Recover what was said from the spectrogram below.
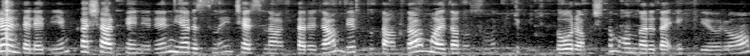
Rendelediğim kaşar peynirin yarısını içerisine aktaracağım. Bir tutam da maydanozumu küçük küçük doğramıştım. Onları da ekliyorum.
